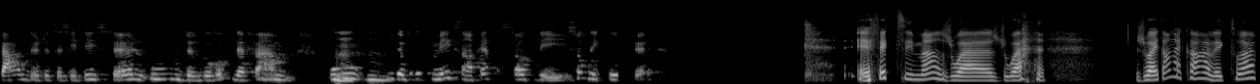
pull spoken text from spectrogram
parlent de jeux de société seules ou de groupes de femmes ou, mm-hmm. de groupes mixtes, en fait, sauf des, sauf des couples. Effectivement, je dois, je dois, je dois être en accord avec toi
